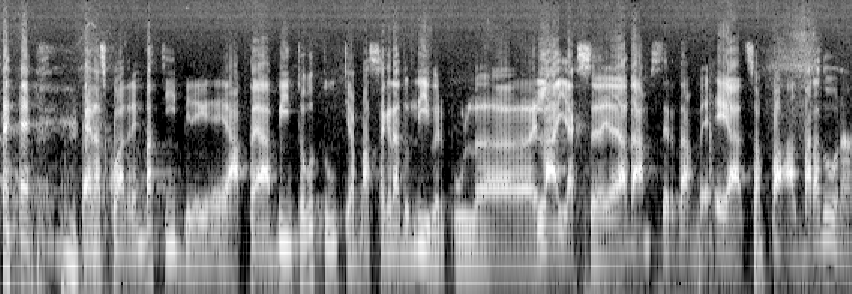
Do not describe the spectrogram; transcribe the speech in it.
è una squadra imbattibile che ha, ha, vinto con tutti, ha massacrato il Liverpool, eh, l'Ajax eh, ad Amsterdam e al, San pa- al Maradona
